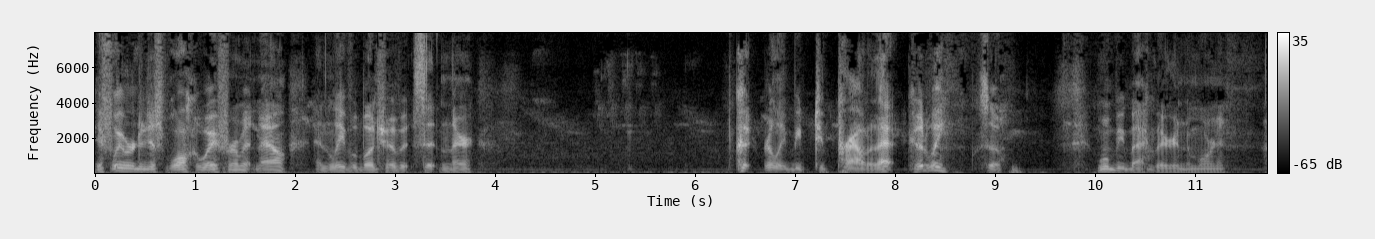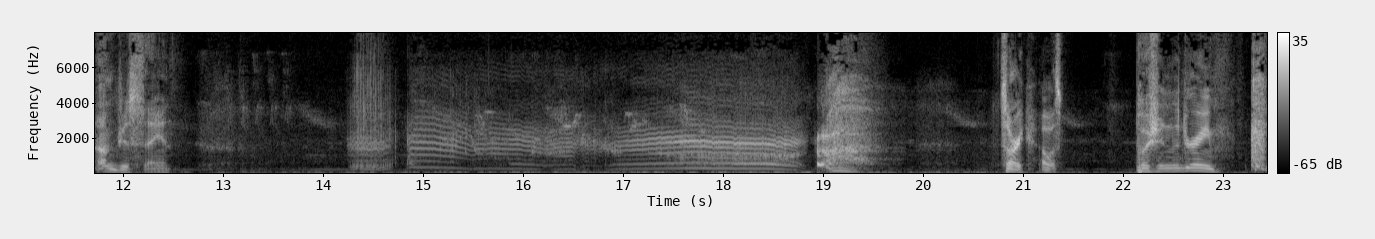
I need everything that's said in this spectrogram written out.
if we were to just walk away from it now and leave a bunch of it sitting there, couldn't really be too proud of that, could we? So, we'll be back there in the morning. I'm just saying. Sorry, I was pushing the dream. Is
